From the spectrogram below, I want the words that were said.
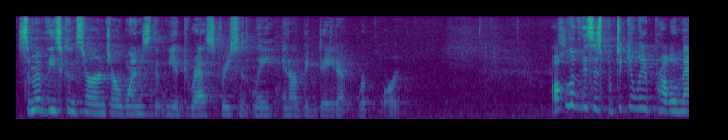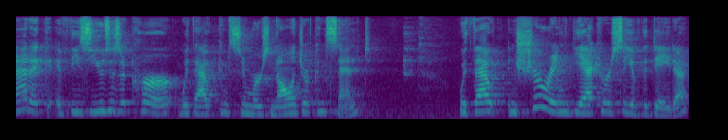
Some of these concerns are ones that we addressed recently in our big data report. All of this is particularly problematic if these uses occur without consumers' knowledge or consent, without ensuring the accuracy of the data,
